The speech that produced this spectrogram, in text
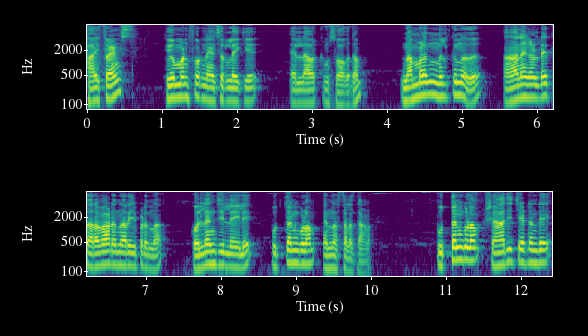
ഹായ് ഫ്രണ്ട്സ് ഹ്യൂമൺ ഫോർ നേച്ചറിലേക്ക് എല്ലാവർക്കും സ്വാഗതം. നമ്മളിന്ന് നിൽക്കുന്നത് ആനകളുടെ തറവാട് എന്നറിയപ്പെടുന്ന കൊല്ലം ജില്ലയിലെ പുത്തൻകുളം എന്ന സ്ഥലത്താണ്. പുത്തൻകുളം ഷാജി ചേട്ടന്റെ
